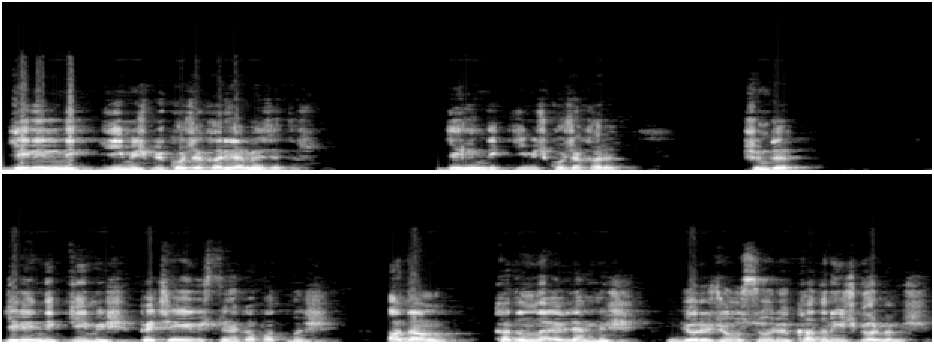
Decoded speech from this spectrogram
gelinlik giymiş bir koca karıya benzetir. Gelinlik giymiş koca karı. Şimdi gelinlik giymiş, peçeyi üstüne kapatmış. Adam kadınla evlenmiş, görücü usulü kadını hiç görmemiş.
